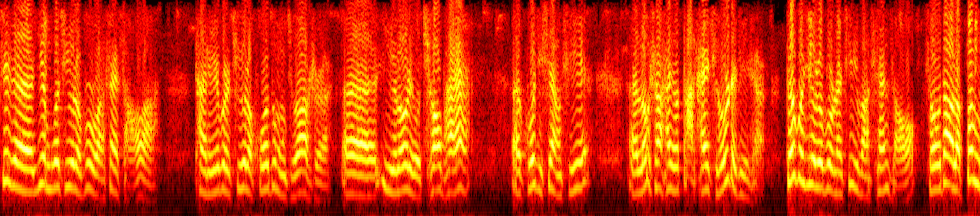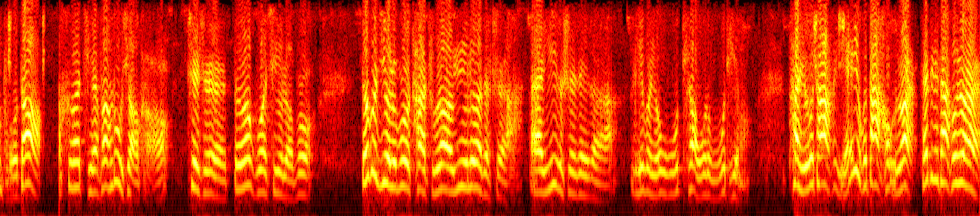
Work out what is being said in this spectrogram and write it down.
这个英国俱乐部啊，再早啊，它里边娱乐活动主要是呃一楼有桥牌，呃国际象棋。呃，楼上还有打台球的地方。德国俱乐部呢，继续往前走，走到了蚌埠道和解放路交口，这是德国俱乐部。德国俱乐部它主要娱乐的是啊，哎，一个是这个里边有舞跳舞的舞厅，它有大也有个大后院，在这个大后院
